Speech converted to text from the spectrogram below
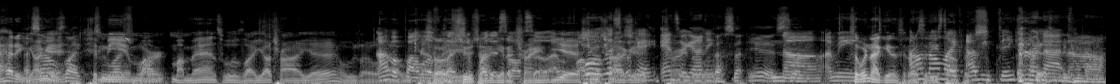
I had a That youngin like hit too me and my work. my man's was like, y'all trying, yeah? We was like, oh, I have a follow up So question she was for trying to this get a also. train? I have a Yeah, she was trying to okay. get- Answer, trying to Yanni. go. That's yeah. It's Nah, I mean, So we're not getting to the I rest don't of know. these Like I topics. be thinking, We're not. Nah, Nah.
